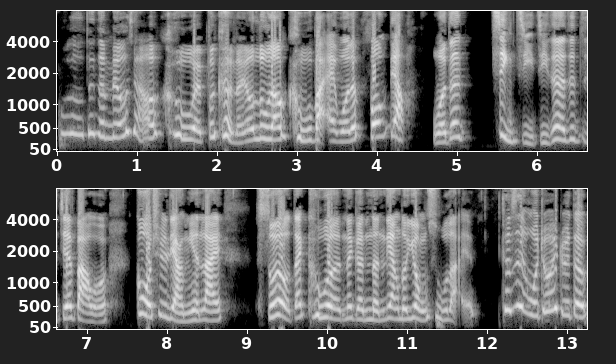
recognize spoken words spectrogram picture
我真的没有想要哭诶，不可能又录到哭吧？诶，我的疯掉！我的近几集真的是直接把我过去两年来所有在哭的那个能量都用出来。可是我就会觉得，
